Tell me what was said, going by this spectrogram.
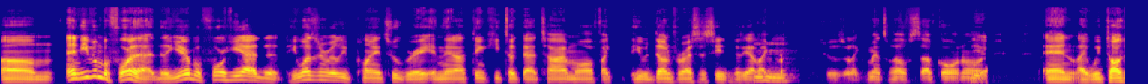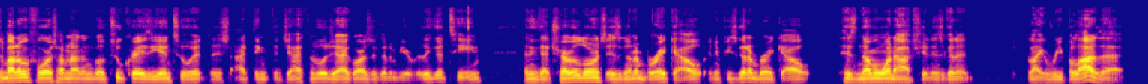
Um, and even before that, the year before he had the he wasn't really playing too great, and then I think he took that time off, like he was done for the rest of the season because he had like mm-hmm. issues or like mental health stuff going on. Yeah. And like we talked about it before, so I'm not gonna go too crazy into it. I think the Jacksonville Jaguars are gonna be a really good team. I think that Trevor Lawrence is gonna break out, and if he's gonna break out, his number one option is gonna like reap a lot of that.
